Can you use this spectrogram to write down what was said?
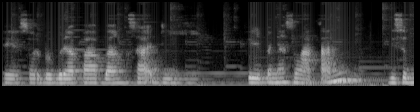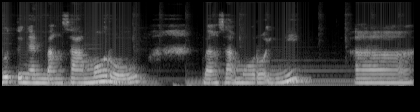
eh beberapa bangsa di Filipina Selatan disebut dengan bangsa Moro. Bangsa Moro ini uh,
